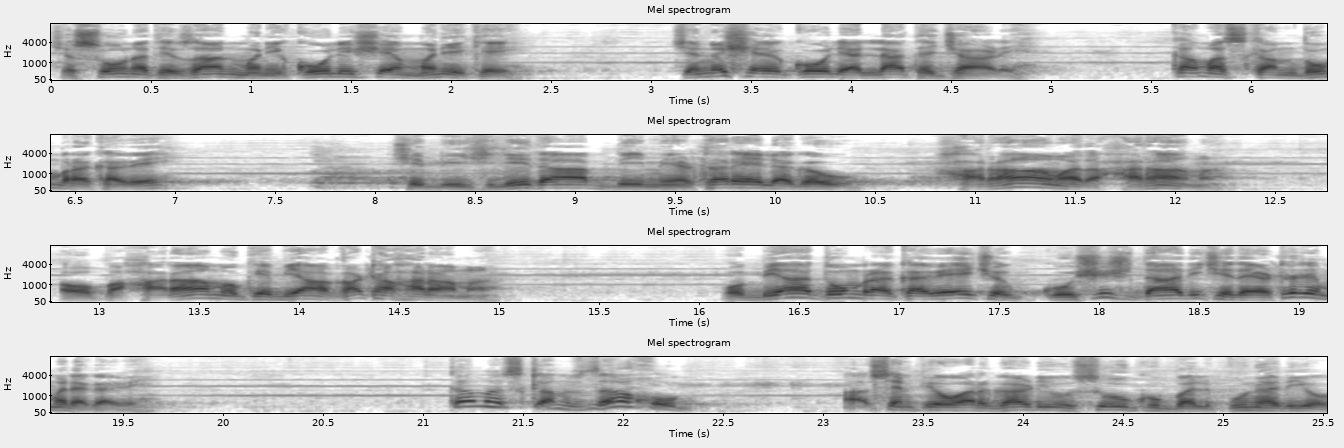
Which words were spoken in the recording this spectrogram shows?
چې څونه تې ځان منې کولی شی منې کوې چې نشی کولی الله ته جاړې کم از کم دومره کوې چې بجلی ده بې میټره لګو حرامه ده حرامه او په حرامو کې بیا غټه حرامه خو بیا دومره کوې چې کوشش دا دی چې د ایټرې مه لګوې کم از کم زه خو هسې پې ورګډ یو څوک بلپونه دي او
